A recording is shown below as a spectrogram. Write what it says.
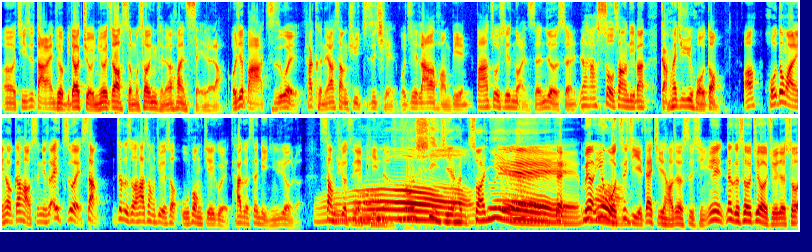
呃，其实打篮球比较久，你会知道什么时候你可能会换谁了啦。我就把紫伟他可能要上去之前，我就拉到旁边，帮他做一些暖身、热身，让他受伤的地方赶快继续活动。好，活动完了以后，刚好身体说：“哎，紫伟上。”这个时候他上去的时候无缝接轨，他的身体已经热了，上去就直接拼了。说细节很专业，对，没有，因为我自己也在检讨这个事情，因为那个时候就有觉得说：“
